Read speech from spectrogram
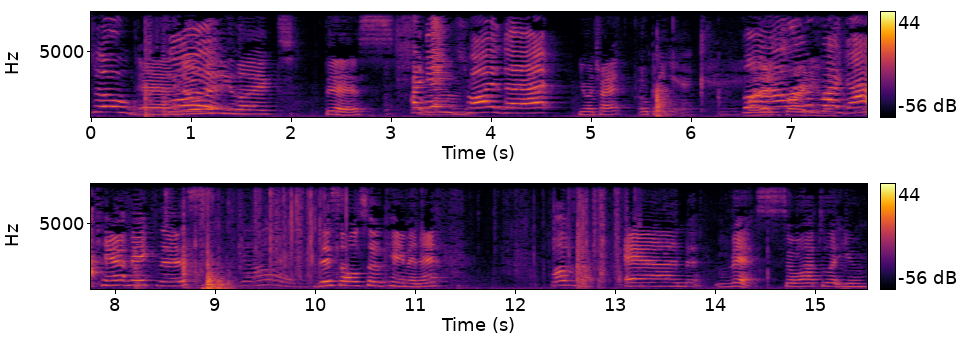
So And good. nobody liked this. I didn't try that. You want to try it? Open it. But I didn't try it wanna either. try that. Can't make this. Good. This also came in it. Love that. And this. So we'll have to let you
